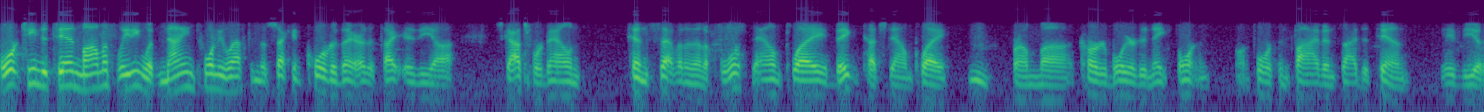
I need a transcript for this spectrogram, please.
14 to 10. Monmouth leading with 9:20 left in the second quarter. There, the the uh, Scots were down 10-7, and then a fourth down play, big touchdown play Hmm. from uh, Carter Boyer to Nate Thornton on fourth and five inside the 10. Gave the uh,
